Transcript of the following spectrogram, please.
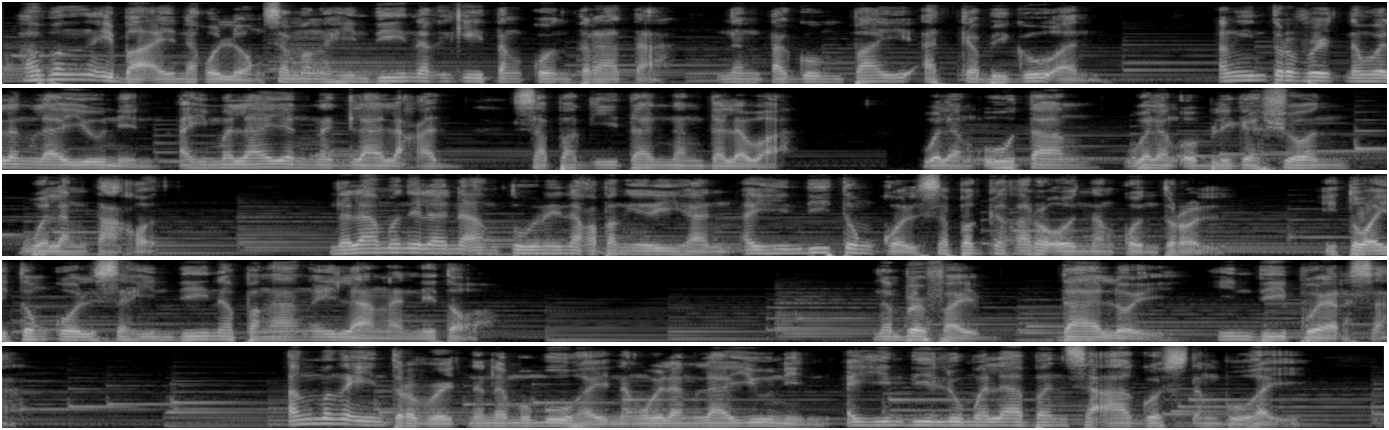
Habang ang iba ay nakulong sa mga hindi nakikitang kontrata ng tagumpay at kabiguan, ang introvert na walang layunin ay malayang naglalakad sa pagitan ng dalawa. Walang utang, walang obligasyon, walang takot. Nalaman nila na ang tunay na kapangyarihan ay hindi tungkol sa pagkakaroon ng kontrol. Ito ay tungkol sa hindi na pangangailangan nito. Number 5. Daloy, hindi puwersa. Ang mga introvert na namumuhay ng walang layunin ay hindi lumalaban sa agos ng buhay.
